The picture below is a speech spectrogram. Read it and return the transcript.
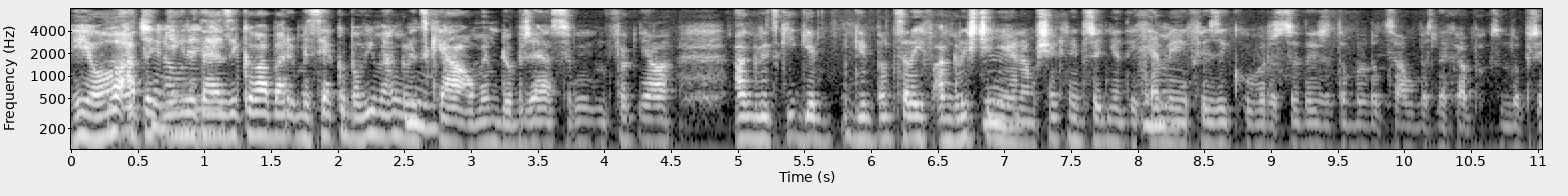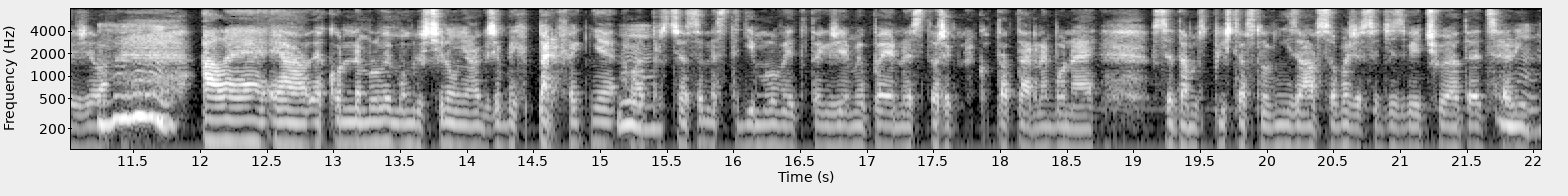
Jo, a teď někdy ta jazyková bar, my si jako bavíme anglicky, hmm. já umím dobře, já jsem fakt měla anglický gimpl celý v angličtině, hmm. jenom všechny předměty, chemii, hmm. fyziku, prostě, takže to bylo docela vůbec nechápu, jak jsem to přežila. Hmm. Ale já jako nemluvím angličtinou nějak, že bych perfektně, hmm. ale prostě já se nestydím mluvit, takže je mi úplně jedno, jestli to řeknu jako Tatar nebo ne. Se tam spíš ta slovní zásoba, že se ti zvětšuje a to je celý. Hmm.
